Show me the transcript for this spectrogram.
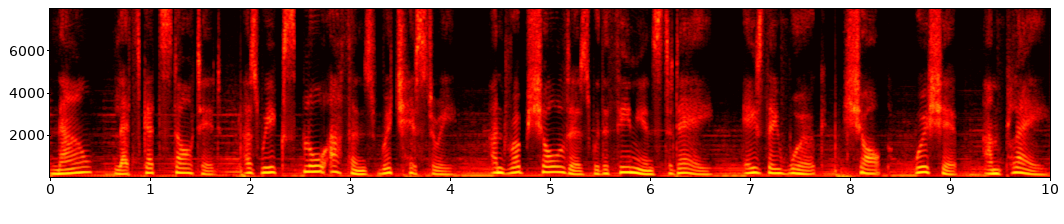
Now, let's get started as we explore Athens' rich history and rub shoulders with Athenians today as they work, shop, worship, and play.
